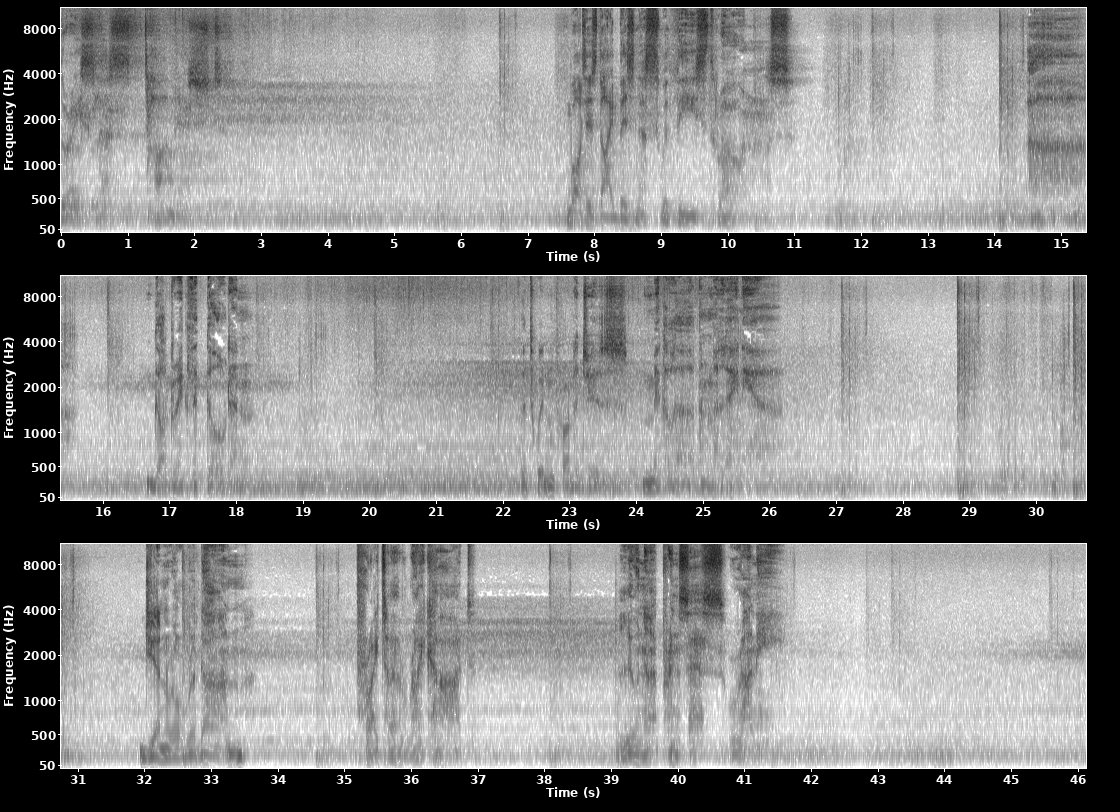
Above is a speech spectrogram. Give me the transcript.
graceless, tarnished. What is thy business with these thrones? Ah, Godrick the Golden. The twin prodigies, Miquella and Malenia. General Radahn, Praetor Rykard. Lunar Princess Ranni,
